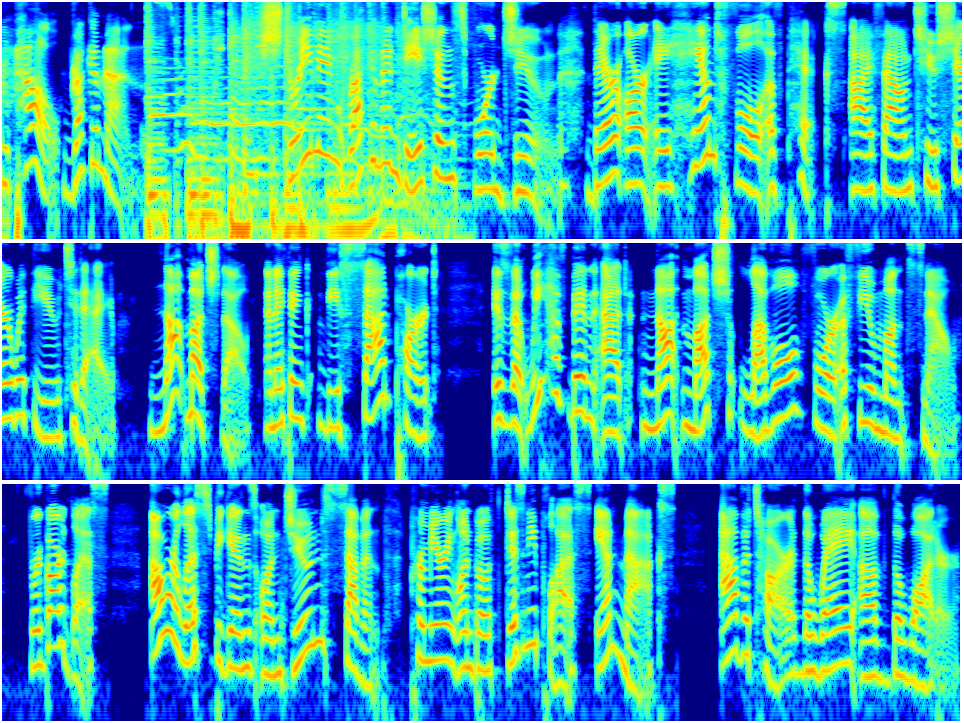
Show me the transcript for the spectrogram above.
Rueppel recommends. Streaming recommendations for June. There are a handful of picks I found to share with you today. Not much, though. And I think the sad part is that we have been at not much level for a few months now. Regardless, our list begins on June 7th, premiering on both Disney Plus and Max, Avatar The Way of the Water,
